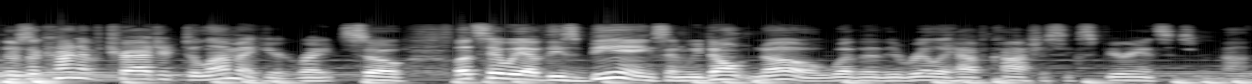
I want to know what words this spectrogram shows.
There's a kind of tragic dilemma here, right? So let's say we have these beings and we don't know whether they really have conscious experiences or not.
